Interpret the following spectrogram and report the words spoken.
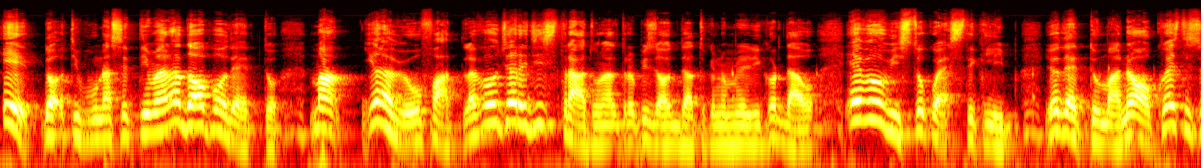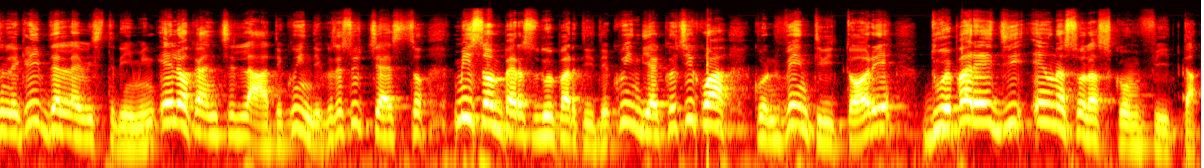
e do, tipo una settimana dopo ho detto ma io l'avevo fatto, l'avevo già registrato un altro episodio dato che non me ne ricordavo e avevo visto queste clip. E ho detto ma no queste sono le clip del live streaming e le ho cancellate quindi cos'è successo? Mi sono perso due partite quindi eccoci qua con 20 vittorie, due pareggi e una sola sconfitta.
